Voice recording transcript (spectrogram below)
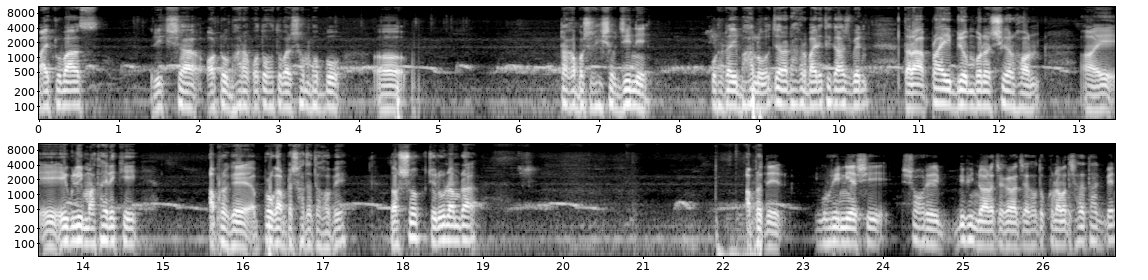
মাইক্রোবাস, রিক্সা, অটো ভাড়া কত হতে পারে সম্ভাব্য টাকা পয়সার হিসাব জেনে ওঠাটাই ভালো। যারা ঢাকার বাইরে থেকে আসবেন, তারা প্রায় বিড়ম্বনার শিকার হন। এগুলি মাথায় রেখে আপনাকে প্রোগ্রামটা সাজাতে হবে। দর্শক, চলুন আমরা আপনাদের ঘুরিয়ে নিয়ে আসি শহরের বিভিন্ন আনাচে কানাচে ততক্ষণ আমাদের সাথে থাকবেন।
